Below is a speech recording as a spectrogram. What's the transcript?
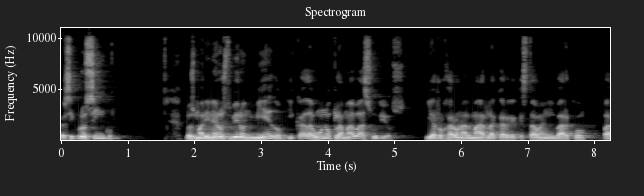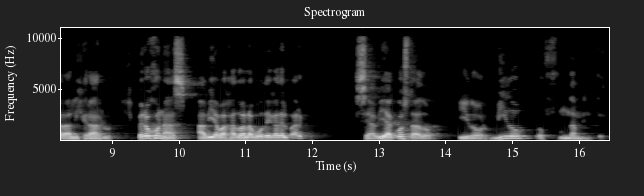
Versículo 5. Los marineros tuvieron miedo y cada uno clamaba a su Dios y arrojaron al mar la carga que estaba en el barco para aligerarlo. Pero Jonás había bajado a la bodega del barco, se había acostado y dormido profundamente.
